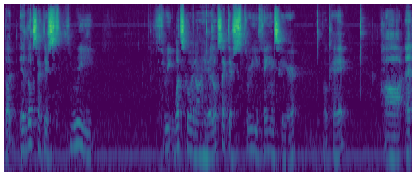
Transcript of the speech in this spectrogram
but it looks like there's three three. What's going on here? It looks like there's three things here, okay? Uh, and,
